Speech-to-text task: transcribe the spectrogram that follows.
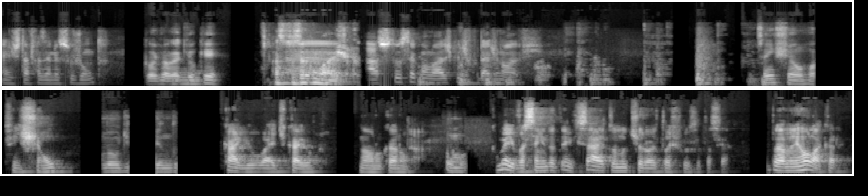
A gente tá fazendo isso junto. Eu jogo aqui o quê? Astúcia com lógica. Astúcia com lógica, dificuldade 9. Sem chão, Rock. Sem chão. Meu destino. Caiu, o Ed caiu. Não, não caiu não. Tá. Calma aí, você ainda tem que. Ah, tu não tirou a tua astúcia, tá certo. Não precisa nem rolar, cara.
